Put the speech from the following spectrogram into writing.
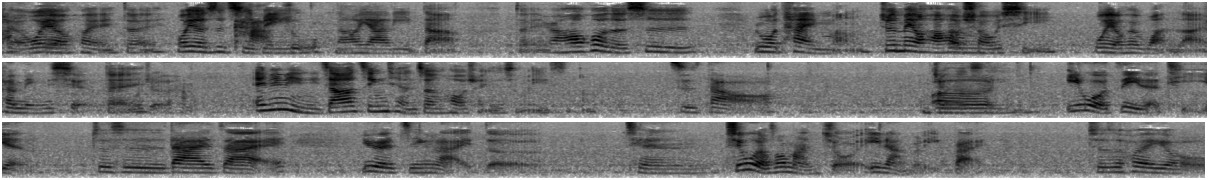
觉，我也嗯会，对我也是吃卡冰，然后压力大，对，然后或者是如果太忙，就是没有好好嗯休息，我也会晚来。很明显，对我觉得他们哎，咪咪，你知道金钱症候群是什么意思吗？知道。你觉得是？呃以我自己的体验，就是大概在月经来的前，其实我有时候蛮久的，一两个礼拜，就是会有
